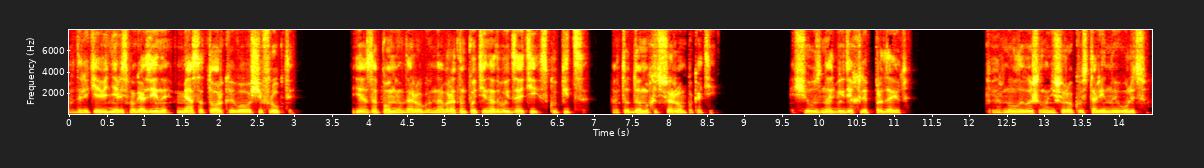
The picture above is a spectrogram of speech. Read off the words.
Вдалеке виднелись магазины, мясо, торг и овощи, фрукты. Я запомнил дорогу, на обратном пути надо будет зайти, скупиться, а то дома хоть шаром покати. Еще узнать бы, где хлеб продают. Повернул и вышел на неширокую старинную улицу.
